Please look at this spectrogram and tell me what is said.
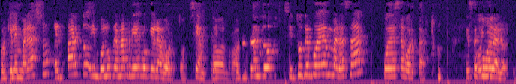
porque el embarazo, el parto involucra más riesgo que el aborto, siempre. Por lo tanto, si tú te puedes embarazar, puedes abortar. Esa es como la lógica.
